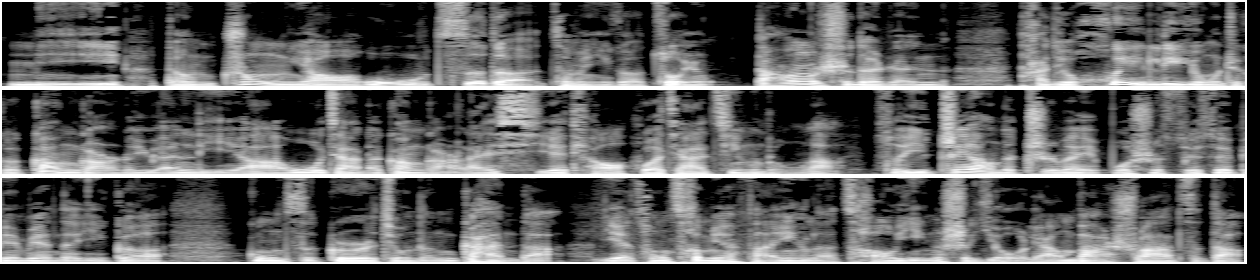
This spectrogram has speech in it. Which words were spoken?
米等重要物资的这么一个作用。当时的人，他就会利用这个杠杆的原理啊，物价的杠杆来协调国家金融了。所以，这样的职位不是随随便便的一个公子哥就能干的，也从侧面反映了曹寅是有两把刷子的。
